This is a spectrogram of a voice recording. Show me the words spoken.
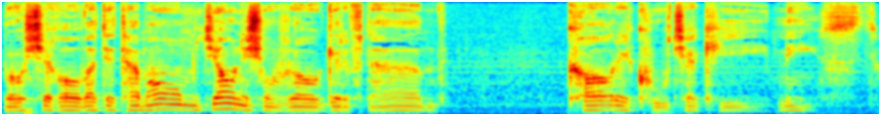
با شقاوت تمام جانشون را گرفتند کار کوچکی نیست.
